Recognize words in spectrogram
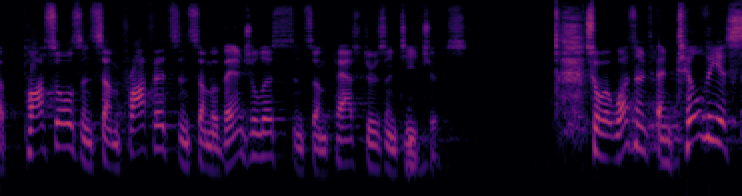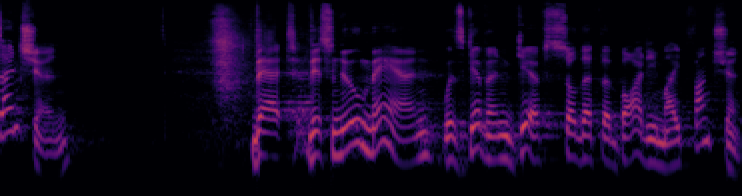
apostles and some prophets and some evangelists and some pastors and teachers. So it wasn't until the ascension that this new man was given gifts so that the body might function.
